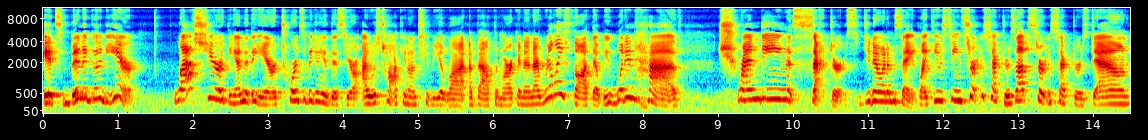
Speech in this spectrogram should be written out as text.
It's been a good year. Last year, at the end of the year, towards the beginning of this year, I was talking on TV a lot about the market. And I really thought that we wouldn't have trending sectors. Do you know what I'm saying? Like you've seen certain sectors up, certain sectors down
